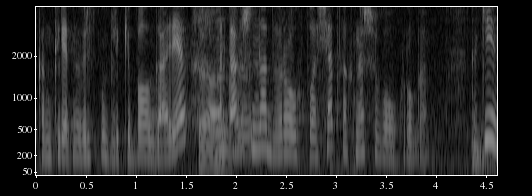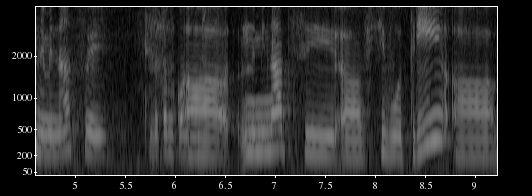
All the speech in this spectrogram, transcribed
конкретно в Республике Болгария, Так. а также на дворовых площадках нашего округа. Какие номинации в этом конкурсе? А, Номинаций а, всего три. А,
